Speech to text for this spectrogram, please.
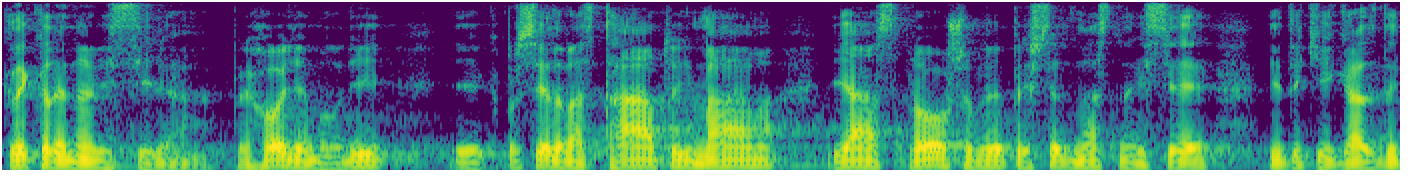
кликали на весілля, приходять молоді і просили вас тато і мама, я вас щоб ви прийшли до нас на весілля. І такі газди,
